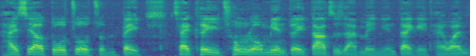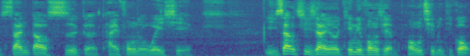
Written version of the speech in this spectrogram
还是要多做准备，才可以从容面对大自然每年带给台湾三到四个台风的威胁。以上气象由天气风险彭启明提供。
